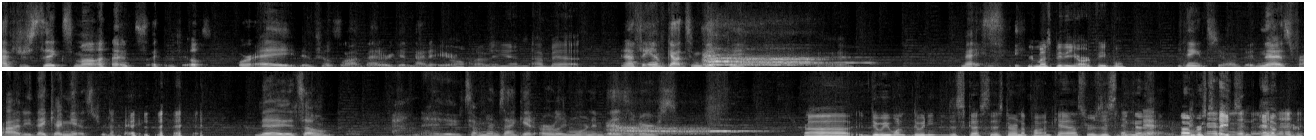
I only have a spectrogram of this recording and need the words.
after six months. It feels or eight. It feels a lot better getting that hair. oh man, I bet And I think I've got some good people. Uh, Macy, it must be the yard people. you think it's your? No, it's Friday. They came yesterday. No, it's um, I don't know. Sometimes I get early morning visitors. Uh, do we want? Do we need to discuss this during the podcast, or is this like a conversation after?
